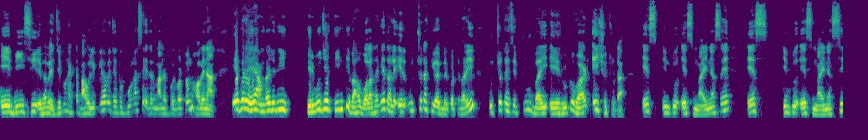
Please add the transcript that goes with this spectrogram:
A B C এভাবে যে কোনো একটা বাহু লিখলে হবে, যেহেতু গুণ আছে, এদের মানের পরিবর্তন হবে না। এরপরে আমরা যদি ত্রিভুজের তিনটি বাহু বলা থাকে, তাহলে এর উচ্চতা কীভাবে বের করতে পারি? উচ্চতা হচ্ছে two by A root over এই সূত্রটা। S into S minus A S into S minus C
